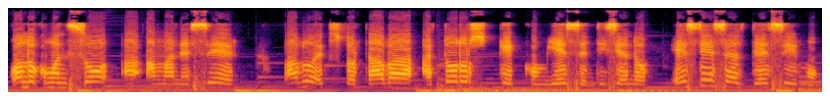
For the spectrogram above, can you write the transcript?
Cuando comenzó a amanecer, Pablo exhortaba a todos que comiesen, diciendo, este es el décimo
